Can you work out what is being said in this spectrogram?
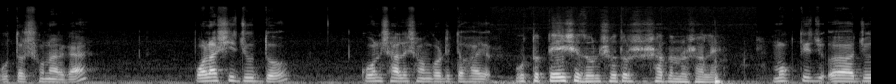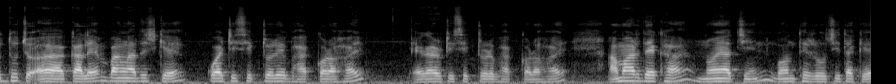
উত্তর সোনারগাঁ। পলাশী যুদ্ধ কোন সালে সংগঠিত হয়? উত্তর তেইশে জুন সতেরোশো সাতান্ন সালে। মুক্তি যুদ্ধ কালে বাংলাদেশকে কয়টি সেক্টরে ভাগ করা হয়? এগারোটি সেক্টরে ভাগ করা হয়। আমার দেখা নয়া চীন গ্রন্থের রচিতাকে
